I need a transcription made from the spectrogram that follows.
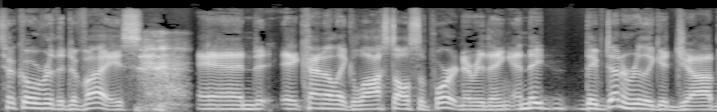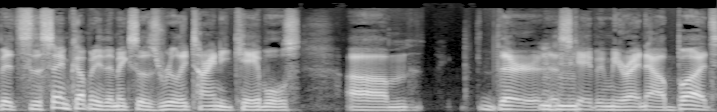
took over the device and it kind of like lost all support and everything and they they've done a really good job. It's the same company that makes those really tiny cables um they're escaping me right now but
